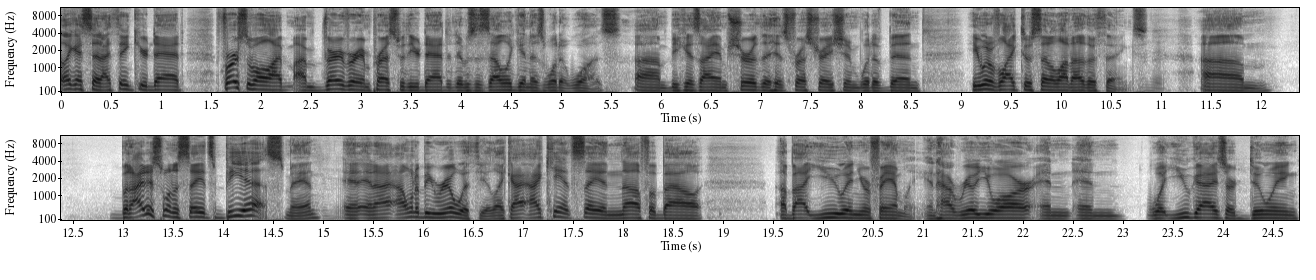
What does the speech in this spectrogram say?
like I said, I think your dad, first of all, I'm, I'm very, very impressed with your dad that it was as elegant as what it was um, because I am sure that his frustration would have been, he would have liked to have said a lot of other things. Um, but I just want to say it's BS, man. And, and I, I want to be real with you. Like, I, I can't say enough about about you and your family and how real you are and and what you guys are doing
